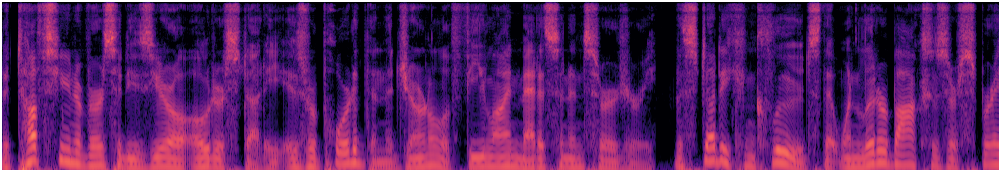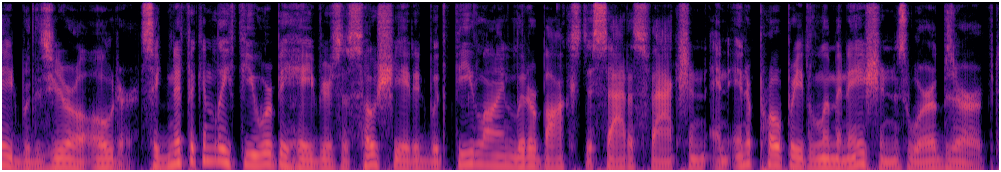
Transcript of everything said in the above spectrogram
The Tufts University Zero Odor Study is reported in the Journal of Feline Medicine and Surgery. The study concludes that when litter boxes are sprayed with zero odor, significantly fewer behaviors associated with feline litter box dissatisfaction and inappropriate eliminations were observed.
